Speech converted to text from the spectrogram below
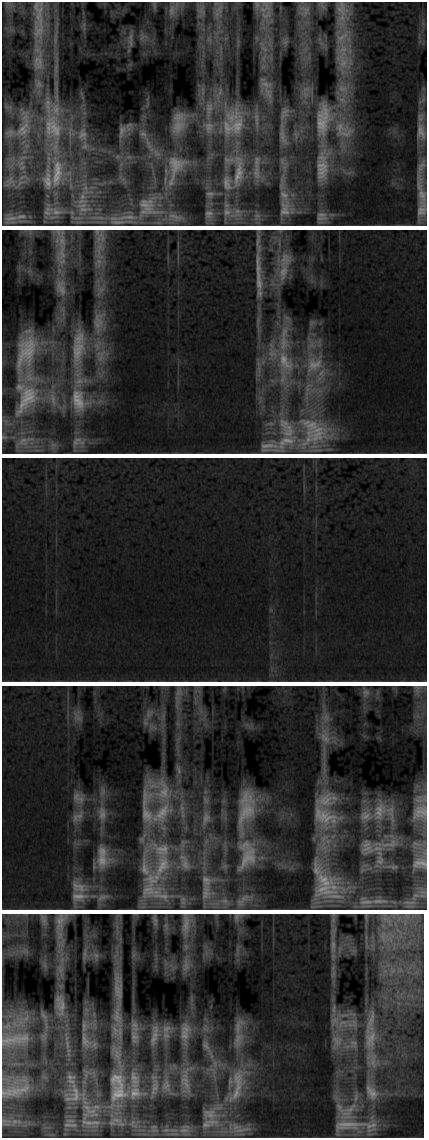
we will select one new boundary. So select this top sketch top plane sketch choose oblong okay now exit from the plane. Now we will uh, insert our pattern within this boundary. So just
